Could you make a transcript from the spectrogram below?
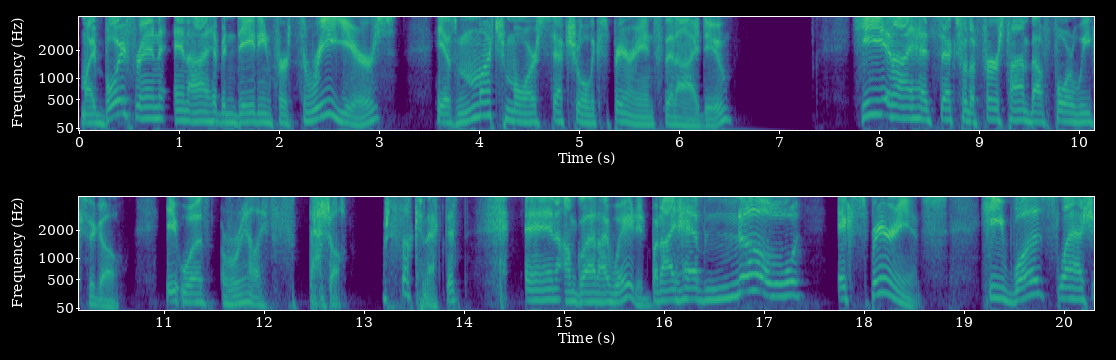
My boyfriend and I have been dating for three years. He has much more sexual experience than I do. He and I had sex for the first time about four weeks ago. It was really special. We're so connected. And I'm glad I waited, but I have no experience. He was slash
